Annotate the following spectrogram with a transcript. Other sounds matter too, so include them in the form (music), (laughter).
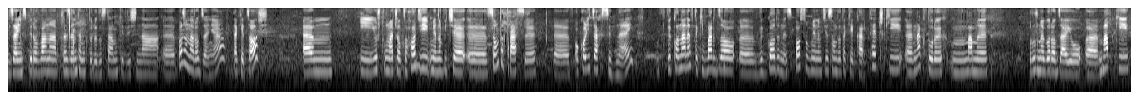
zainspirowana prezentem, który dostałam kiedyś na e, Boże Narodzenie. Takie coś. I już tłumaczę o co chodzi. Mianowicie e, są to trasy e, w okolicach Sydney, wykonane w taki bardzo wygodny sposób. Mianowicie są to takie karteczki, na których mm, mamy różnego rodzaju mapki,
